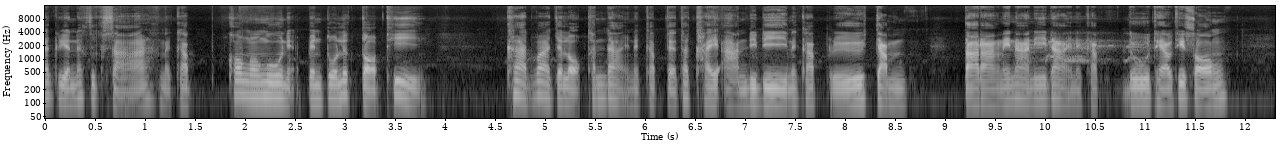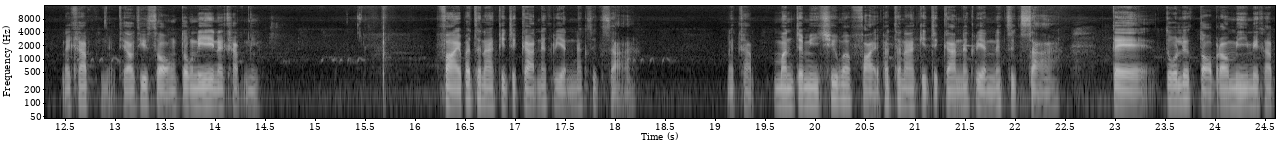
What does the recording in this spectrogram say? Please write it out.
นักเรียนนักศึกษานะครับ ข้ององูเนี่ยเป็นตัวเลือกตอบที่คาดว่าจะหลอกท่านได้นะครับ แต่ถ้าใครอ่านดีๆนะครับ หรือจำตารางในหน้านี้ได้นะครับ ดูแถวที่สองนะครับแถวที่สองตรงนี้นะครับนี่ฝ่ายพัฒนากิจการนักเรียนนักศึกษา นะครับมันจะมีชื่อว่าฝ่ายพัฒนากิจการนักเรียนนักศึกษา แต่ตัวเลือกตอบเรามีไหมครับ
